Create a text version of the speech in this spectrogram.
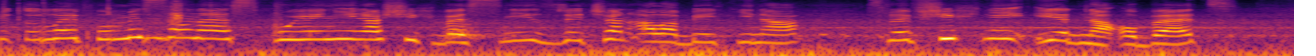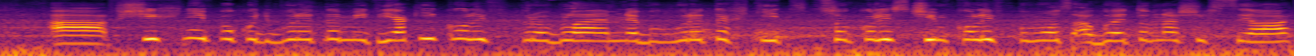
že tohle je pomyslné spojení našich vesnic Řečan a Labětina. Jsme všichni jedna obec a všichni, pokud budete mít jakýkoliv problém nebo budete chtít cokoliv s čímkoliv pomoct a bude to v našich silách,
